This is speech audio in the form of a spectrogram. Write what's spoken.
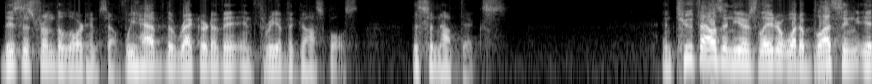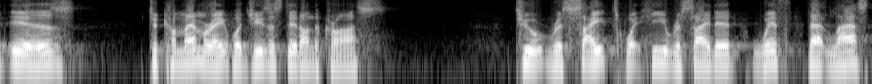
This is from the Lord Himself. We have the record of it in three of the Gospels the synoptics. And 2,000 years later, what a blessing it is to commemorate what Jesus did on the cross, to recite what he recited with that last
